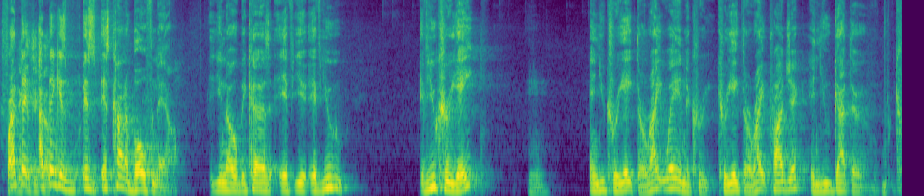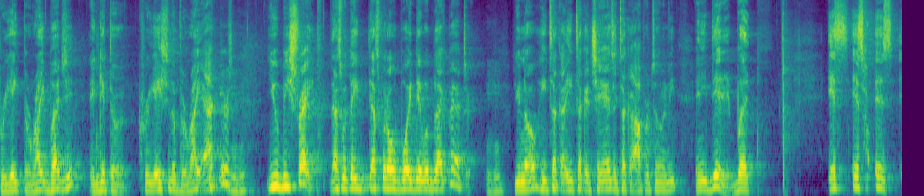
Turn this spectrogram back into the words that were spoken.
fighting think against each I other? think it's, it's it's kind of both now, you know, because if you if you if you create Mm-hmm. and you create the right way and to cre- create the right project and you got to create the right budget and get the creation of the right actors, Mm-hmm. You be straight. That's what they that's what old boy did with Black Panther. Mm-hmm. You know, he took a he took a chance and took an opportunity and he did it. But it's it's it's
